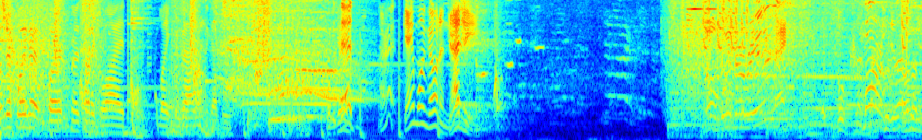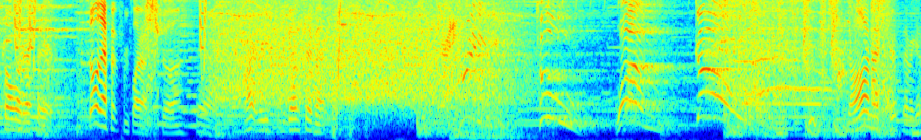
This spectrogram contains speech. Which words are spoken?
Wonder if Flare Flare knows how to glide, like, without using up There He's go. dead. All right, game one going to Nadgey. The winner is oh, That was a solid effort. Solid effort from Flare, for sure. Yeah. Alright, Reese, you're going straight back. three, two, one, go! Oh, nice trip. There we go.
